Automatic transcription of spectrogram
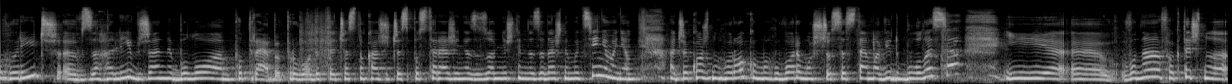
Цьогоріч е, взагалі вже не було потреби проводити, чесно кажучи, спостереження за зовнішнім незалежним оцінюванням, адже кожного року ми говоримо, що система відбулася і е, вона фактично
